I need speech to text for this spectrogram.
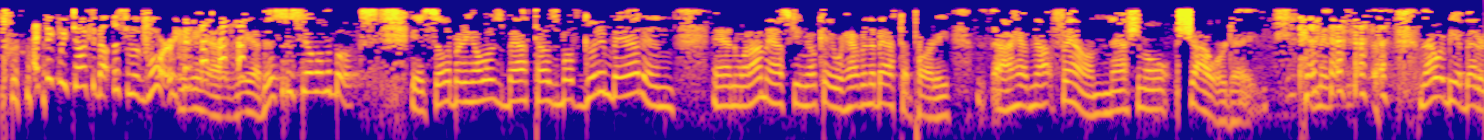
I think we've talked about this one before. yeah, yeah. This is still on the books. It's celebrating all those bathtubs, both good and bad. And and when I'm asking, okay, we're having a bathtub party, I have not found National Shower Day. I mean, that would be a better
